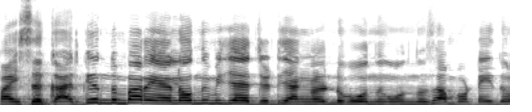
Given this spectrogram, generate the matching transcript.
പൈസക്കാർക്ക് എന്തും പറയാലോ എന്ന് വിചാരിച്ചിട്ട് ഞങ്ങളുണ്ട് പോകുന്നു. ഒന്ന് സപ്പോർട്ട് ചെയ്തോളൂ.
